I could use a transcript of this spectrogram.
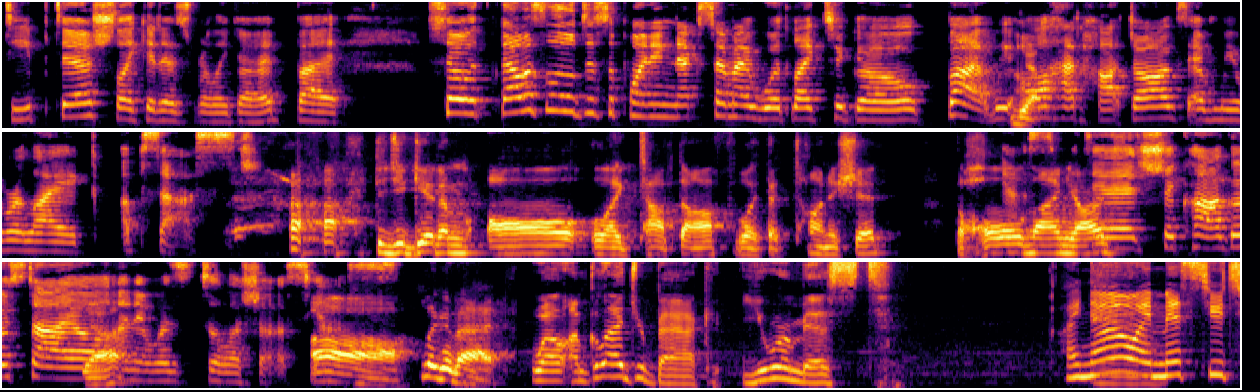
deep dish, like it is really good. But so that was a little disappointing. Next time I would like to go, but we Yeah. all had hot dogs and we were like obsessed. Did you get them all like topped off, like a ton of shit? The whole Yes, nine we yards? Did Chicago style, Yeah. and it was delicious. Ah, yes. Oh, look at that. Well, I'm glad you're back. You were missed. I know. I missed you It was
